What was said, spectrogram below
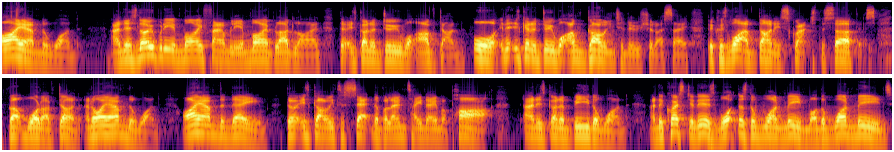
I am the one. And there's nobody in my family, in my bloodline, that is going to do what I've done, or is going to do what I'm going to do, should I say? Because what I've done is scratch the surface, but what I've done, and I am the one. I am the name that is going to set the Valente name apart and is going to be the one. And the question is, what does the one mean? Well, the one means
